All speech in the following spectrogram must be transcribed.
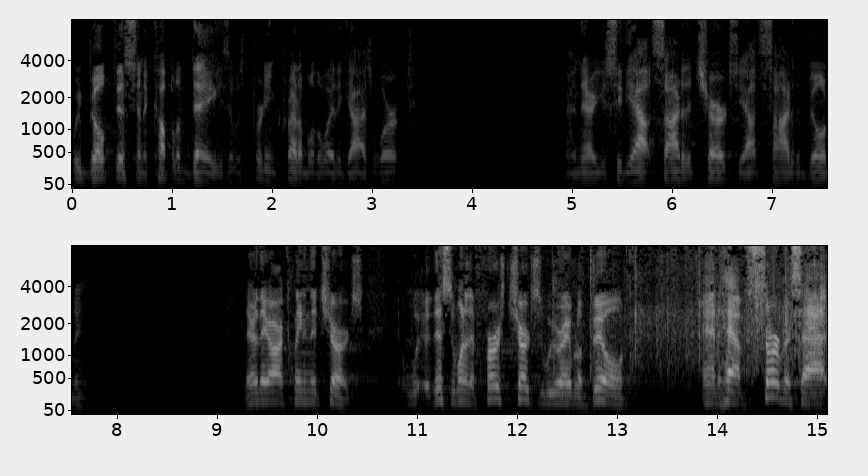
We built this in a couple of days. It was pretty incredible the way the guys worked. And there you see the outside of the church, the outside of the building. There they are cleaning the church. This is one of the first churches we were able to build and have service at.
